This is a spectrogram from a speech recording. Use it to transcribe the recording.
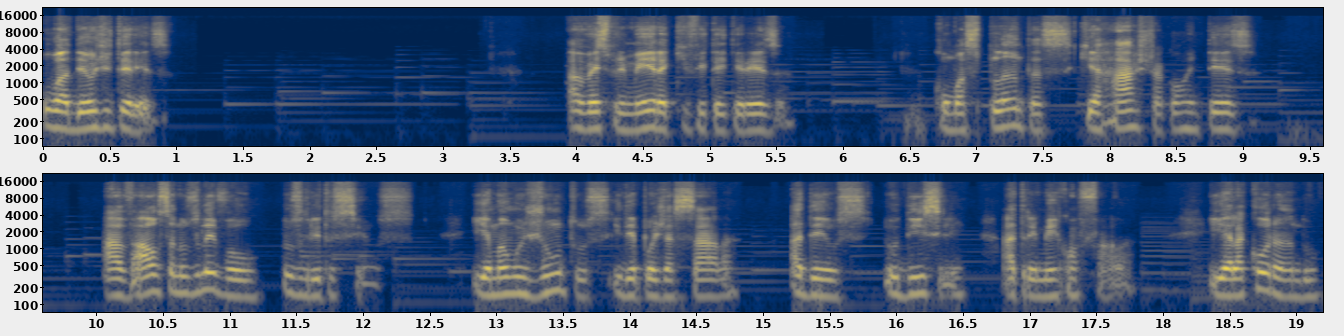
O Adeus de Teresa. A vez primeira que fitei Teresa, como as plantas que arrastam a correnteza, a valsa nos levou dos gritos seus, e amamos juntos e depois da sala, adeus, eu disse-lhe, a tremer com a fala, e ela corando,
